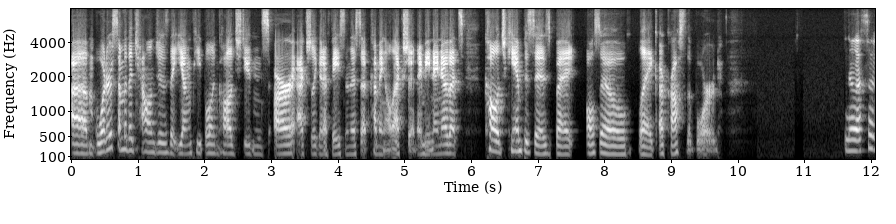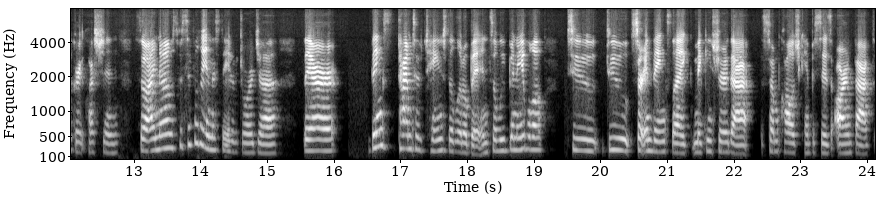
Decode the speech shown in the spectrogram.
um, what are some of the challenges that young people and college students are actually going to face in this upcoming election? I mean, I know that's college campuses, but also like across the board. No, that's a great question. So, I know specifically in the state of Georgia, there things times have changed a little bit and so we've been able to do certain things like making sure that some college campuses are in fact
